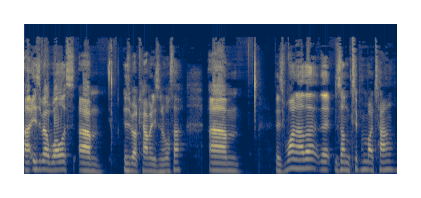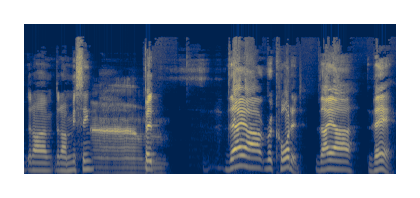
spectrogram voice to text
uh, Isabel Wallace. Um, Isabel Carmody's an author. Um, there's one other that is on the tip of my tongue that I'm that I'm missing. Um, But- They are recorded. They are there.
